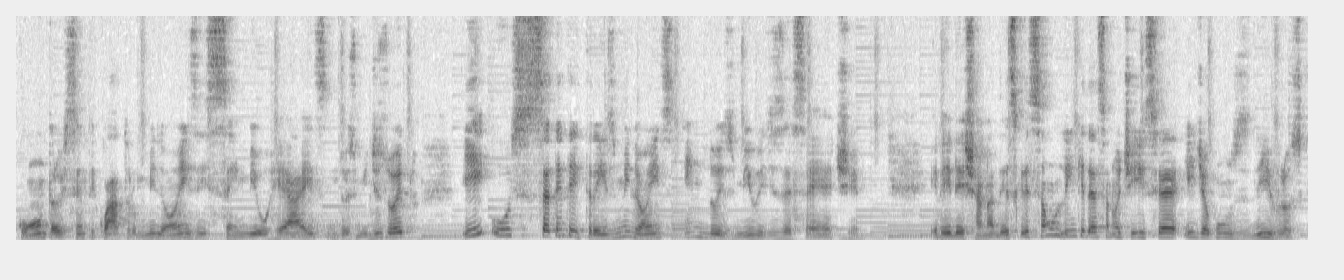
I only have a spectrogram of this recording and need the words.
contra os 104 milhões e 100 mil reais em 2018 e os 73 milhões em 2017. Irei deixar na descrição o link dessa notícia e de alguns livros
